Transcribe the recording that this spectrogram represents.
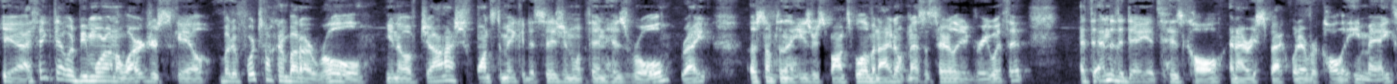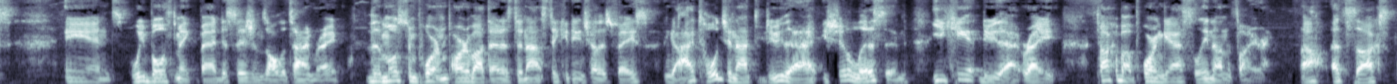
Yeah, I think that would be more on a larger scale. But if we're talking about our role, you know, if Josh wants to make a decision within his role, right, of something that he's responsible of, and I don't necessarily agree with it, at the end of the day, it's his call, and I respect whatever call that he makes. And we both make bad decisions all the time, right? The most important part about that is to not stick it in each other's face I told you not to do that. You should have listened. You can't do that, right? Talk about pouring gasoline on the fire well, that sucks.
